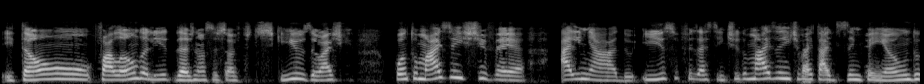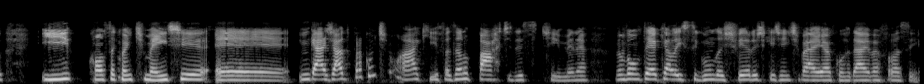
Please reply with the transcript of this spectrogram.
Então, falando ali das nossas soft skills, eu acho que quanto mais a gente estiver alinhado e isso fizer sentido, mais a gente vai estar desempenhando e, consequentemente, é, engajado para continuar aqui, fazendo parte desse time, né? Não vão ter aquelas segundas-feiras que a gente vai acordar e vai falar assim,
